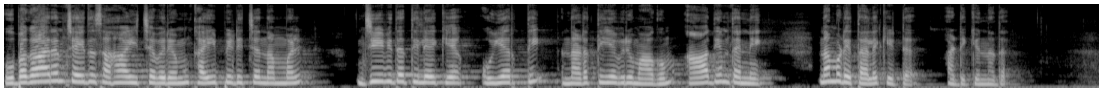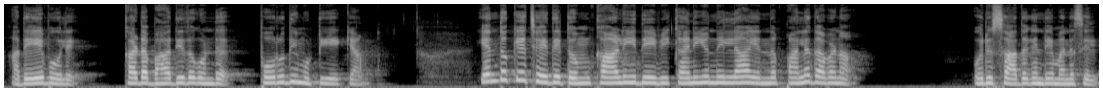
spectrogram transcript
ഉപകാരം ചെയ്ത് സഹായിച്ചവരും കൈപിടിച്ച നമ്മൾ ജീവിതത്തിലേക്ക് ഉയർത്തി നടത്തിയവരുമാകും ആദ്യം തന്നെ നമ്മുടെ തലക്കിട്ട് അടിക്കുന്നത്. അതേപോലെ കടബാധ്യത കൊണ്ട് പൊറുതിമുട്ടിയേക്കാം എന്തൊക്കെ ചെയ്തിട്ടും കാളീദേവി കനിയുന്നില്ല എന്ന് പലതവണ ഒരു സാധകന്റെ മനസ്സിൽ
